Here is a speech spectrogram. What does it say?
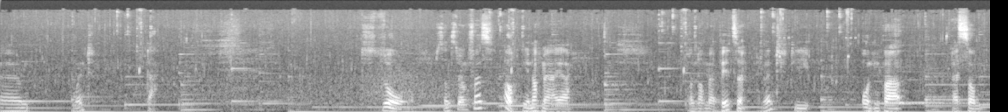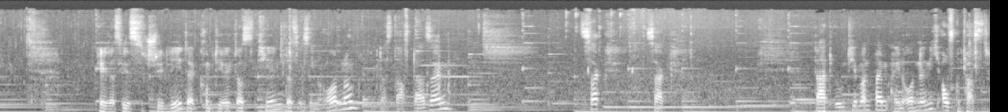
Ähm, Moment. Da. So, sonst irgendwas? Oh, hier noch mehr Eier. Und noch mehr Pilze. Moment, die... Und ein paar... Also, okay, das hier ist Gelee, der kommt direkt aus den Tieren. Das ist in Ordnung. Das darf da sein. Zack, zack. Da hat irgendjemand beim Einordnen nicht aufgepasst.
